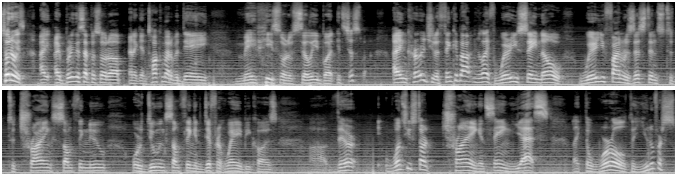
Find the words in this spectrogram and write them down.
So, anyways, I, I bring this episode up, and again, talking about a bidet may be sort of silly, but it's just I encourage you to think about in your life where you say no, where you find resistance to, to trying something new or doing something in a different way, because uh, there, once you start trying and saying yes, like the world, the universe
